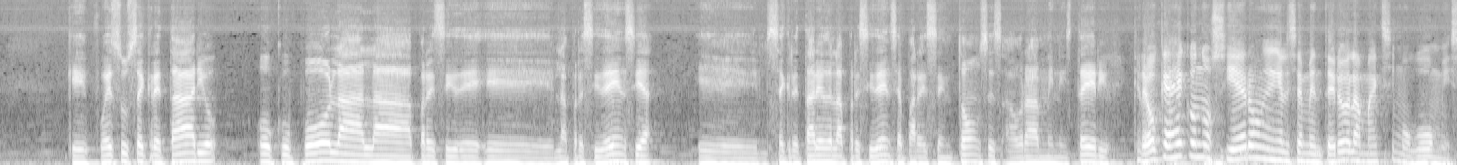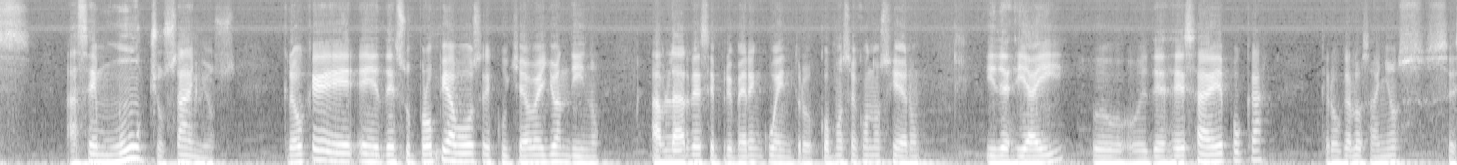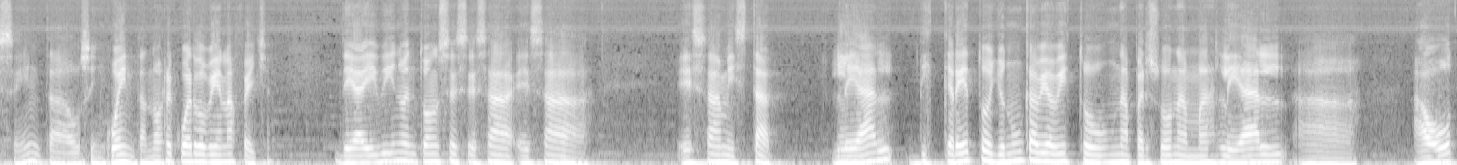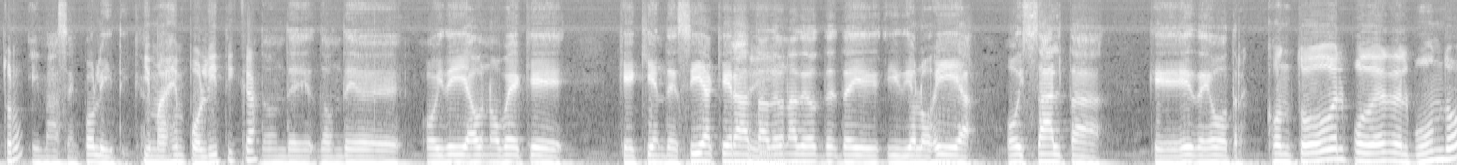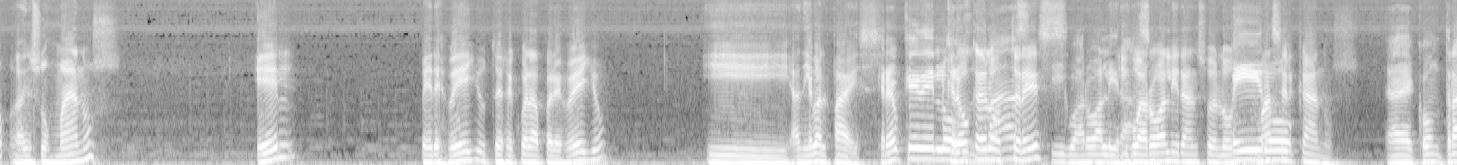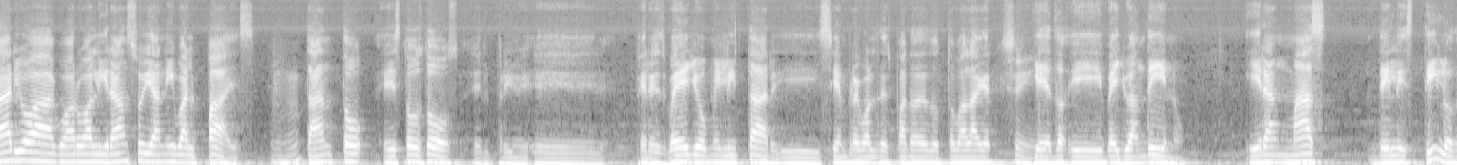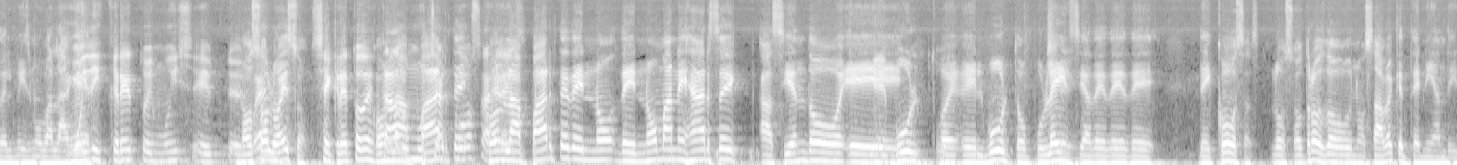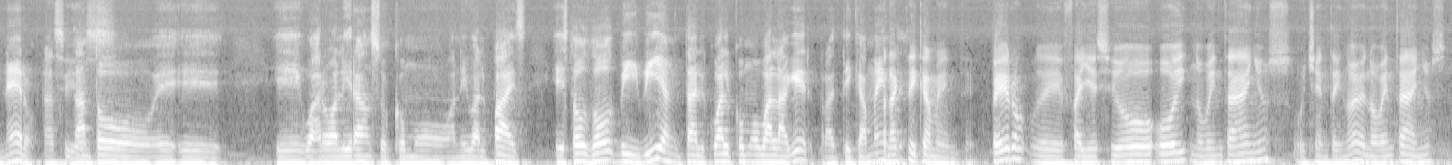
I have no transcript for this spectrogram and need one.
que fue su secretario, ocupó la, la, preside, eh, la presidencia eh, el secretario de la presidencia para ese entonces, ahora ministerio. Creo que se conocieron en el cementerio de la Máximo Gómez hace muchos años. Creo que eh, de su propia voz escuché a Bello Andino hablar de ese primer encuentro, cómo se conocieron y desde ahí, desde esa época, creo que a los años 60 o 50, no recuerdo bien la fecha, de ahí vino entonces esa, esa, esa amistad leal, discreto. Yo nunca había visto una persona más leal a, a otro. Y más en política. Y más en política. Donde, donde hoy día uno ve que, que quien decía que era Sí. hasta de una de, de- de ideología, hoy salta que es de otra. Con todo el poder del mundo en sus manos, él, Pérez Bello, usted recuerda a Pérez Bello, y Aníbal Páez. Creo que de los, Creo que de los tres, y Guaroa y Liranzo. Guaroa Liranzo, de los Pero- más cercanos. Eh, contrario a Guaroa Liranzo y Aníbal Páez, tanto estos dos, el eh, Pérez Bello militar y siempre guardaespaldas de doctor Balaguer Sí. y, y Bello Andino, eran más del estilo del mismo Balaguer. Muy discreto y muy... eh, eh, No bueno, solo eso. Secreto de con Estado, la parte, cosas. con es. la parte de no de no manejarse haciendo eh, El bulto. el bulto, opulencia de, de, de, de cosas. Los otros dos uno sabe que tenían dinero. Así es. Tanto eh, eh, eh, Guaroa Liranzo como Aníbal Páez. Estos dos vivían tal cual como Balaguer prácticamente. Prácticamente. Pero eh, falleció hoy, 90 años, 89, 90 años.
